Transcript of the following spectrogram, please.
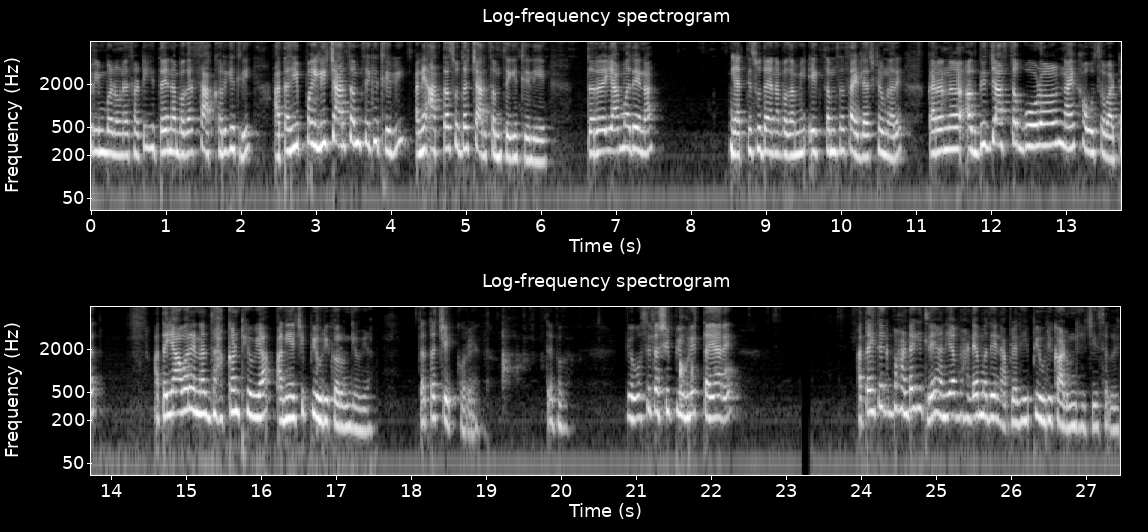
क्रीम बनवण्यासाठी. इथं आहे ना बघा साखर घेतली. आता ही पहिली चार चमचे घेतलेली आणि आता सुद्धा चार चमचे घेतलेली आहे. तर यामध्ये ना यात ती सुद्धा आहे ना बघा मी एक चमचा साईडलाच ठेवणार आहे. कारण अगदीच जास्त गोड नाही खाऊसं वाटत. आता यावर आहे ना झाकण ठेवूया आणि याची प्युरी करून घेऊया. तर आता चेक करूयात. ते बघा. व्यवस्थित अशी प्युरी तयार आहे. आता इथे एक भांडं घेतले आणि या भांड्यामध्ये ना आपल्याला ही प्युरी काढून घ्यायची सगळी.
